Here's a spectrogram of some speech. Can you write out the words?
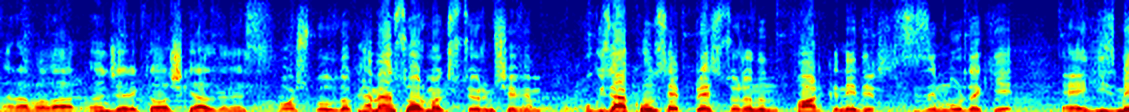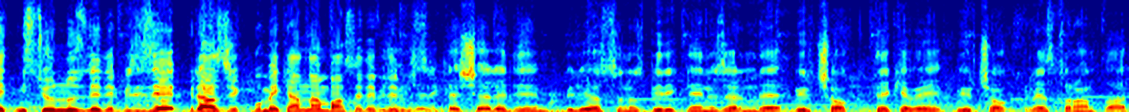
Merhabalar. Öncelikle hoş geldiniz. Hoş bulduk. Hemen sormak istiyorum şefim. Bu güzel konsept restoranın farkı nedir? Sizin buradaki e, hizmet misyonunuz nedir? Bize birazcık bu mekandan bahsedebilir misin? Öncelikle şöyle diyeyim. Biliyorsunuz Birikleyin üzerinde birçok takeaway, birçok restoran var.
